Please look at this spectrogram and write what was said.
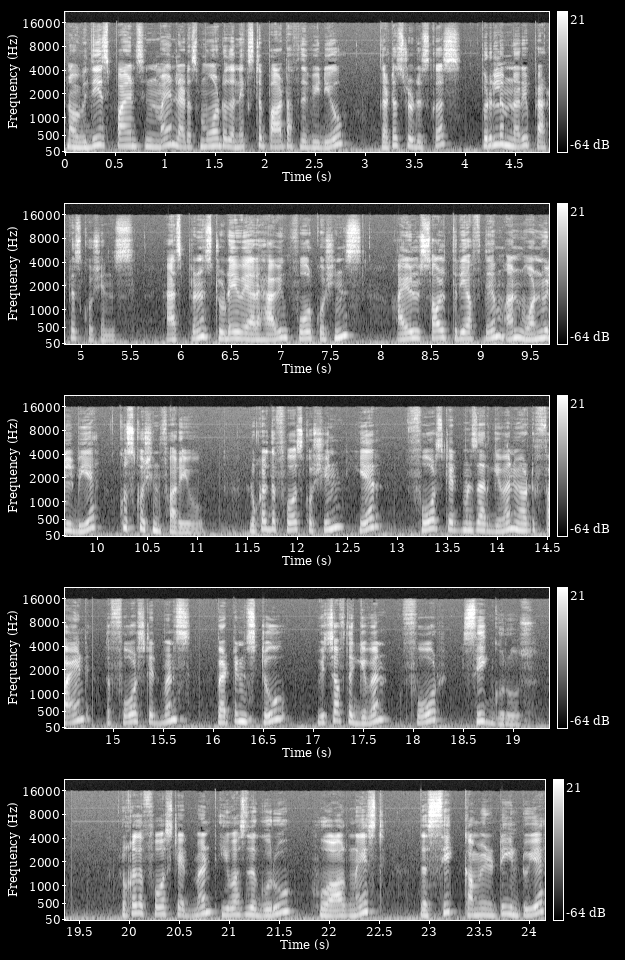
Now with these points in mind, let us move on to the next part of the video that is to discuss preliminary practice questions. As friends, today we are having four questions. I will solve three of them and one will be a quiz question for you. Look at the first question here. Four statements are given. You have to find the four statements pertains to which of the given four Sikh gurus. Look at the first statement. He was the guru who organized the Sikh community into a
